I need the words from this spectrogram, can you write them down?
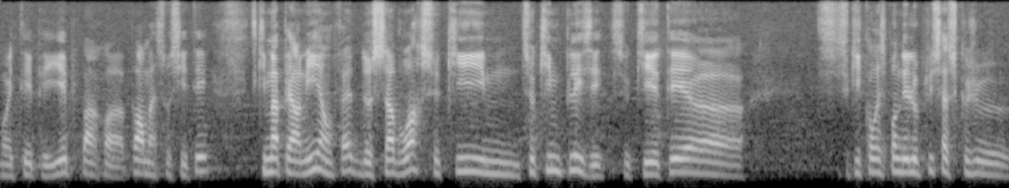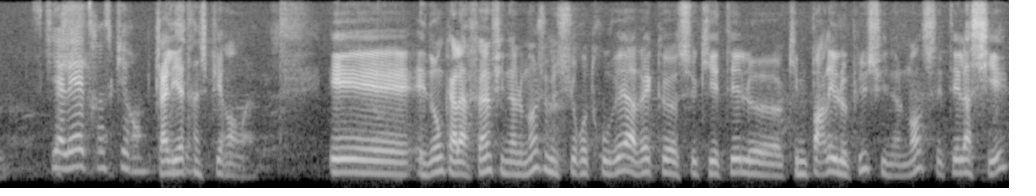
m'ont été payées par, euh, par ma société, ce qui m'a permis en fait de savoir ce qui, ce qui me plaisait, ce qui était, euh, ce qui correspondait le plus à ce que je, Ce qui allait être inspirant. qui allait être inspirant. voilà. Et, et donc à la fin, finalement, je me suis retrouvé avec ce qui était le, qui me parlait le plus finalement, c'était l'acier,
